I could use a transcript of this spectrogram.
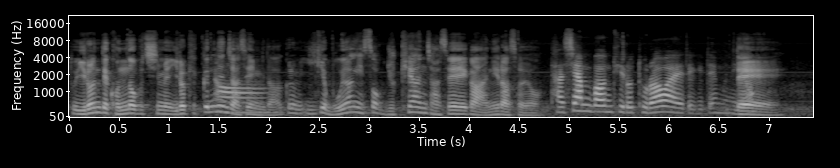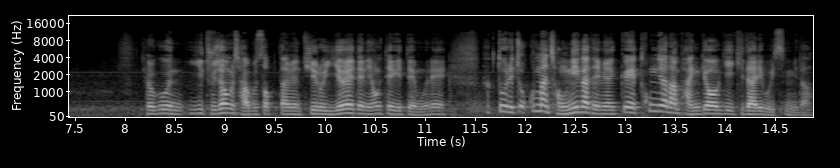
또 이런데 건너붙이면 이렇게 끊는 아. 자세입니다. 그럼 이게 모양이 썩 유쾌한 자세가 아니라서요. 다시 한번 뒤로 돌아와야 되기 때문에요. 네. 결국은 이 두 점을 잡을 수 없다면 뒤로 이어야 되는 형태이기 때문에 흑돌이 조금만 정리가 되면 꽤 통렬한 반격이 기다리고 있습니다.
